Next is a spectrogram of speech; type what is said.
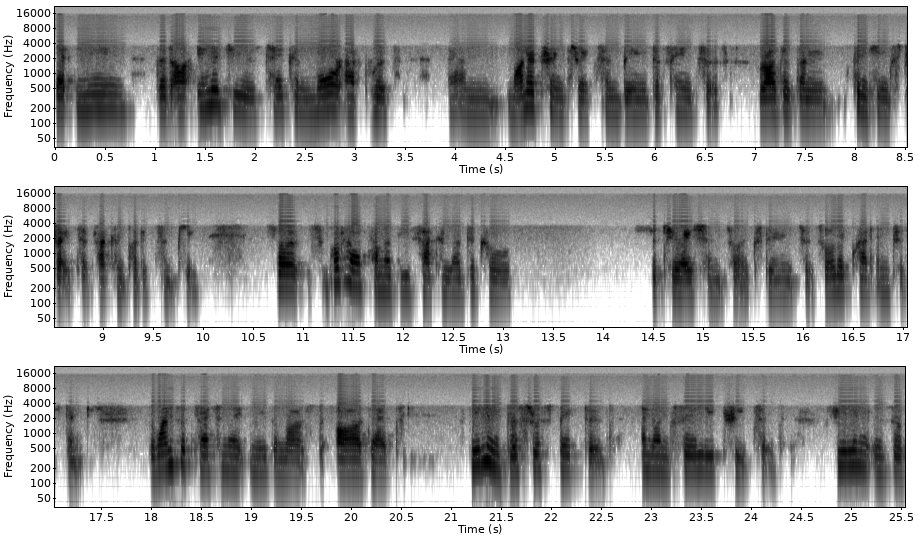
that mean that our energy is taken more up with um, monitoring threats and being defensive rather than thinking straight, if I can put it simply. So, what are some of these psychological situations or experiences? Well, they're quite interesting. The ones that fascinate me the most are that feeling disrespected and unfairly treated, feeling as if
